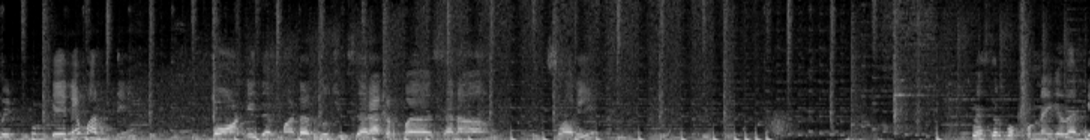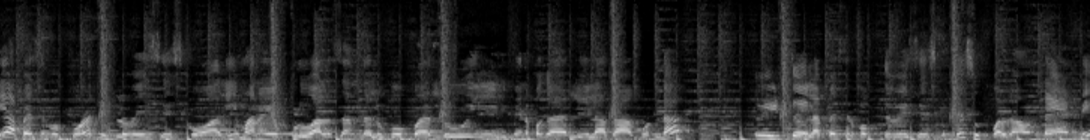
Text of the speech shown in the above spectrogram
పెట్టుకుంటేనే మనకి బాగుండేది అనమాట అదిగో చూసారా అక్కడ శన సారీ పెసరపప్పు ఉన్నాయి కదండి ఆ పెసరపప్పు కూడా దీంట్లో వేసేసుకోవాలి. మనం ఎప్పుడు అలసందలు బొబ్బర్లు మినపగారలు ఇలా కాకుండా వీటితో ఇలా పెసరపప్పుతో వేసేసుకుంటే సూపర్గా ఉంటాయండి.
